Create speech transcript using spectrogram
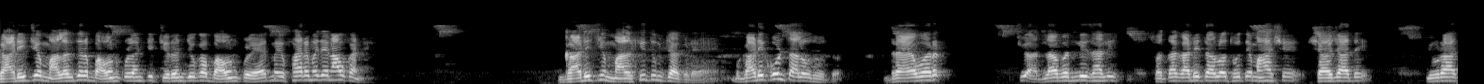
गाडीचे मालक जर बावनकुळ्यांचे चिरंजीव का बावनकुळे आहेत मग एफ आय आरमध्ये नाव का नाही? गाडीची मालकी तुमच्याकडे आहे. मग गाडी कोण चालवत होतं? ड्रायव्हरची अदलाबदली झाली. स्वतः गाडी चालवत होते महाशय शहजादे युवराज.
